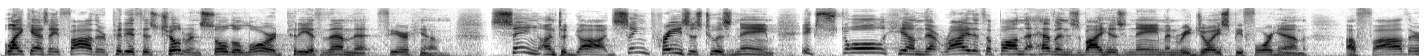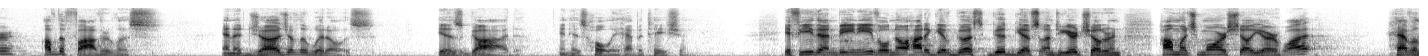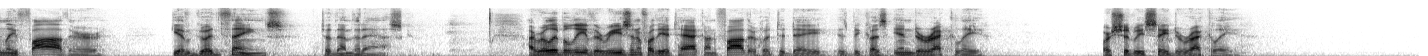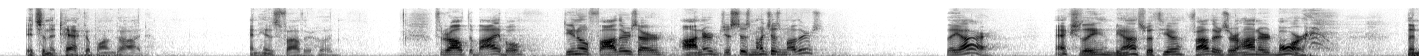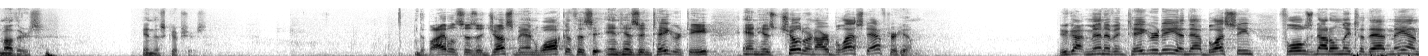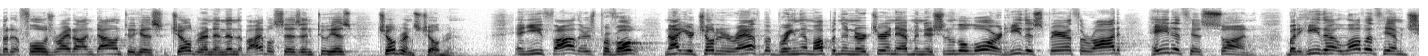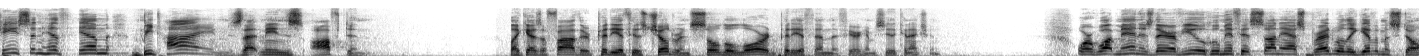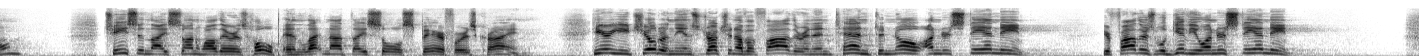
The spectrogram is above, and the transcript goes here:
Like as a father pitieth his children, so the Lord pitieth them that fear him. Sing unto God, sing praises to his name, extol him that rideth upon the heavens by his name, and rejoice before him. A father of the fatherless and a judge of the widows is God in his holy habitation. If ye then, being evil, know how to give good gifts unto your children, how much more shall your what? heavenly Father give good things to them that ask. I really believe the reason for the attack on fatherhood today is because indirectly, or should we say directly, it's an attack upon God and his fatherhood. Throughout the Bible, do you know fathers are honored just as much as mothers? They are. Actually, to be honest with you, fathers are honored more than mothers in the scriptures. The Bible says, A just man walketh in his integrity, and his children are blessed after him. You've got men of integrity, and that blessing flows not only to that man, but it flows right on down to his children. And then the Bible says, and to his children's children. And ye fathers, provoke not your children to wrath, but bring them up in the nurture and admonition of the Lord. He that spareth the rod hateth his son, but he that loveth him chasteneth him betimes. That means often. Like as a father pitieth his children, so the Lord pitieth them that fear him. See the connection? Or what man is there of you whom if his son ask bread, will he give him a stone? Chasten thy son while there is hope, and let not thy soul spare for his crying. Hear ye children the instruction of a father, and intend to know understanding. Your fathers will give you understanding.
